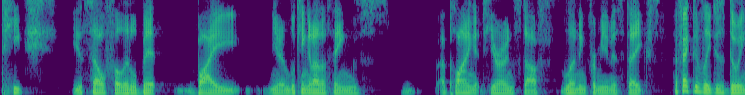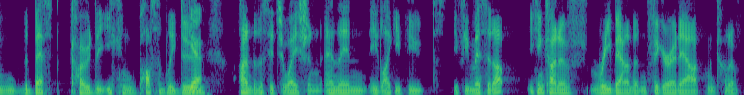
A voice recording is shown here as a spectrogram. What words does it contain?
teach yourself a little bit by you know looking at other things applying it to your own stuff learning from your mistakes effectively just doing the best code that you can possibly do Yeah. under the situation and then it, like if you if you mess it up you can kind of rebound and figure it out and kind of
